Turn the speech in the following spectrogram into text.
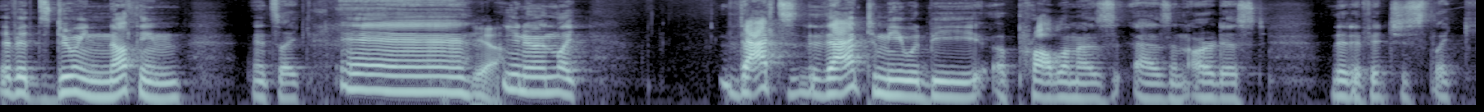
If it's doing nothing, it's like eh, Yeah. you know, and like that's that to me would be a problem as as an artist. That if it just like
